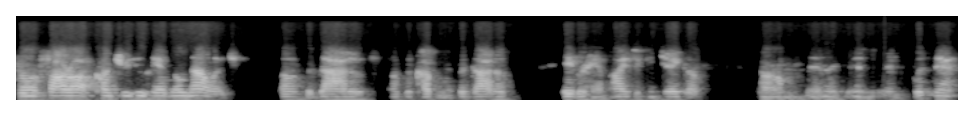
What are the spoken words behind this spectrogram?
from a far off country who had no knowledge of the God of, of the covenant, the God of Abraham, Isaac, and Jacob. Um, and, and, and with that,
